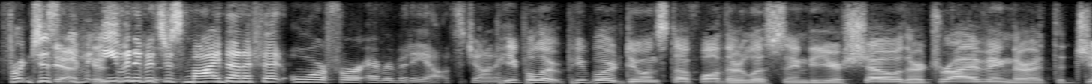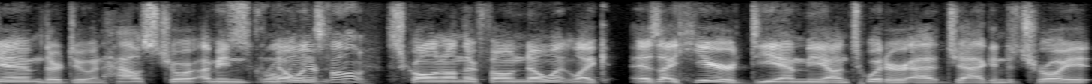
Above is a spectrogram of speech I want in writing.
for just yeah, if, even if it's just my benefit or for everybody else, Johnny. People are people are doing stuff while they're listening to your show. They're driving. They're at the gym. They're doing house chore. I mean, scrolling no one's phone. scrolling on their phone. No one like as I hear DM me on Twitter at Jag in Detroit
